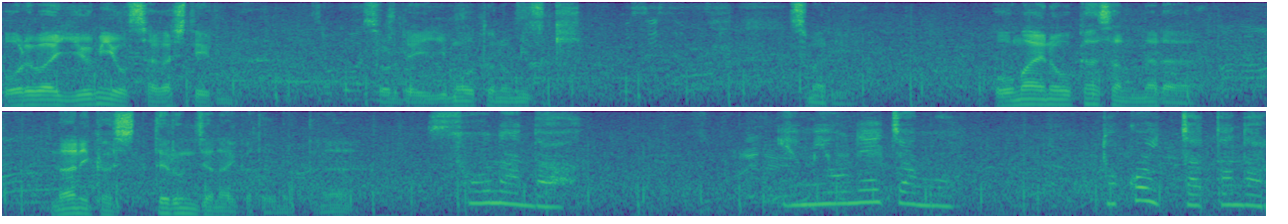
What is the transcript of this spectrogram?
が俺は弓を探しているんだ。それで妹の水木つまりお前のお母さんなら何か知ってるんじゃないかと思ってな。そうなんだ。弓お姉ちゃんもどこ行っちゃったんだろう。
